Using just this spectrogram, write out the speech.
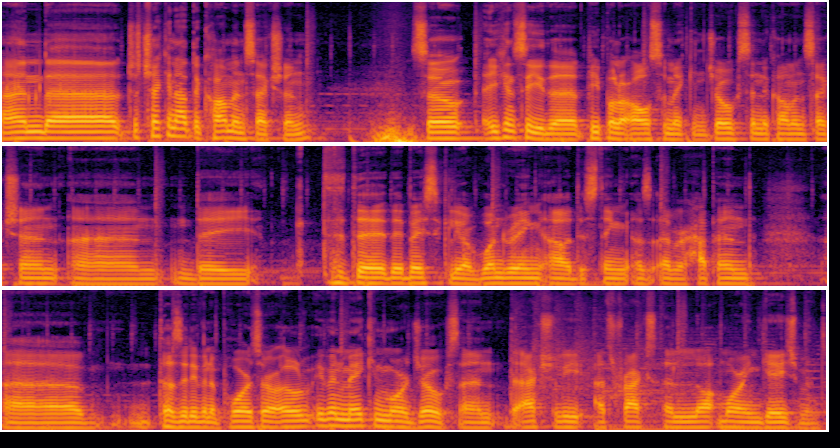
And uh, just checking out the comment section, so you can see that people are also making jokes in the comment section and they, they, they basically are wondering how this thing has ever happened. Uh, does it even a porter or even making more jokes and that actually attracts a lot more engagement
